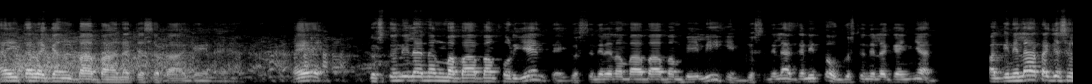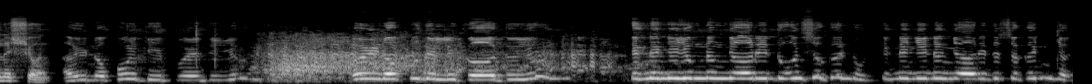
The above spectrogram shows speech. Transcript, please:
ay talagang babanat niya sa bagay na yan. Eh, gusto nila ng mababang kuryente, gusto nila ng mababang bilihin, gusto nila ganito, gusto nila ganyan. Pag inilatag yung solusyon, ay naku, di pwede yun. Ay naku, delikado yun. Tignan niyo yung nangyari doon sa ganun. Tignan niyo yung nangyari doon sa ganyan.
